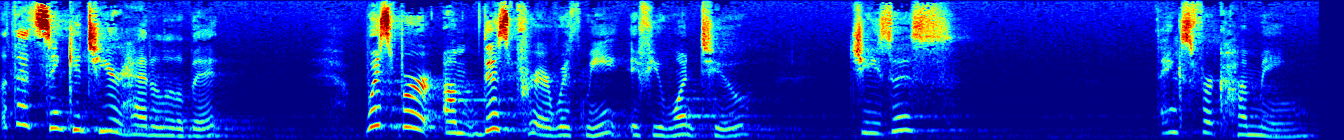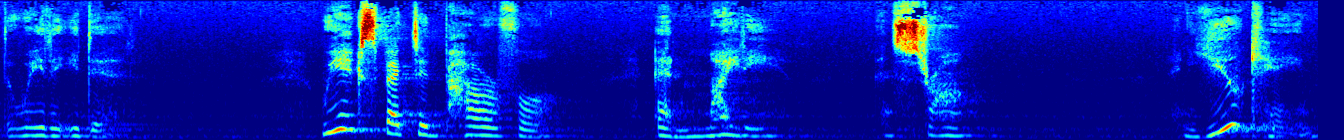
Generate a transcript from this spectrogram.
Let that sink into your head a little bit. Whisper um, this prayer with me if you want to Jesus, thanks for coming the way that you did. We expected powerful and mighty and strong. And you came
